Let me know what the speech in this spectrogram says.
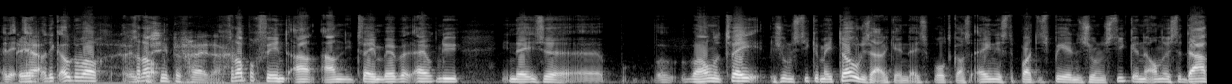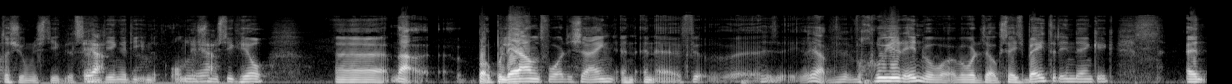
En, ja, wat ik ook nog wel grappig vind aan, aan die twee. We hebben eigenlijk nu in deze we behandelen twee journalistieke methodes eigenlijk in deze podcast. Eén is de participerende journalistiek en de andere is de datajournalistiek. Dat zijn ja. dingen die in de onderzoeksjournalistiek heel uh, nou, populair aan het worden zijn. En, en uh, veel, uh, ja, we, groeien erin, we, we, worden er ook steeds beter in, denk ik. En,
